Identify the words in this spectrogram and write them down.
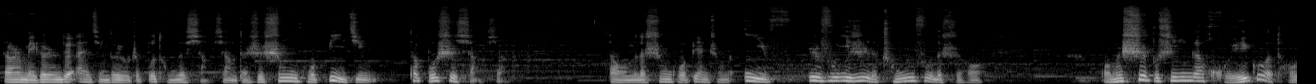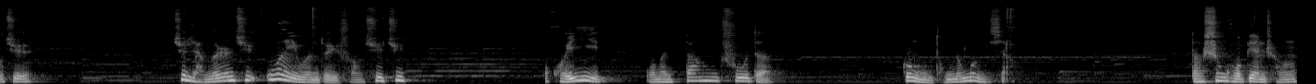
当然，每个人对爱情都有着不同的想象，但是生活毕竟它不是想象。当我们的生活变成了一日复一日的重复的时候，我们是不是应该回过头去去两个人去问一问对方，去去回忆我们当初的共同的梦想。当生活变成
